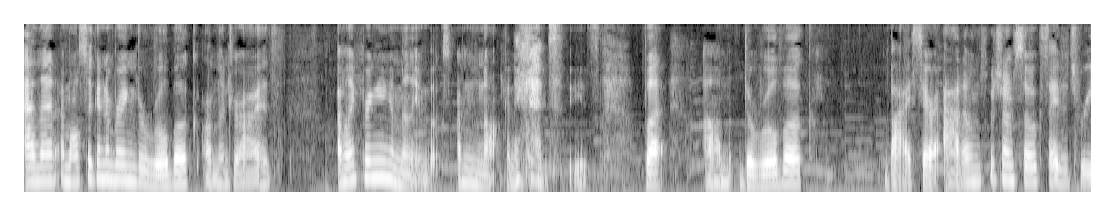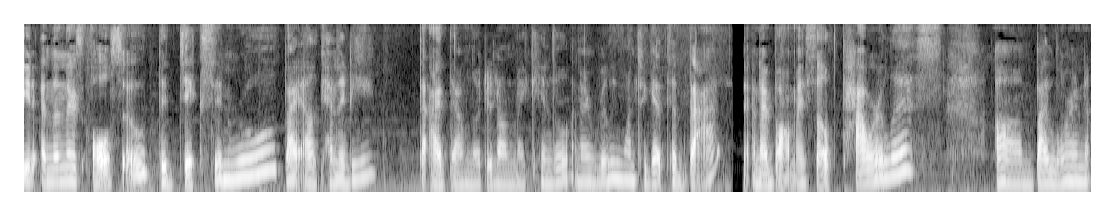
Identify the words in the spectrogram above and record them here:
And then I'm also going to bring the rule book on the drive. I'm like bringing a million books. I'm not going to get to these, but um, the rule book by Sarah Adams, which I'm so excited to read. And then there's also the Dixon Rule by Elle Kennedy that I've downloaded on my Kindle, and I really want to get to that. And I bought myself Powerless um, by Lauren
